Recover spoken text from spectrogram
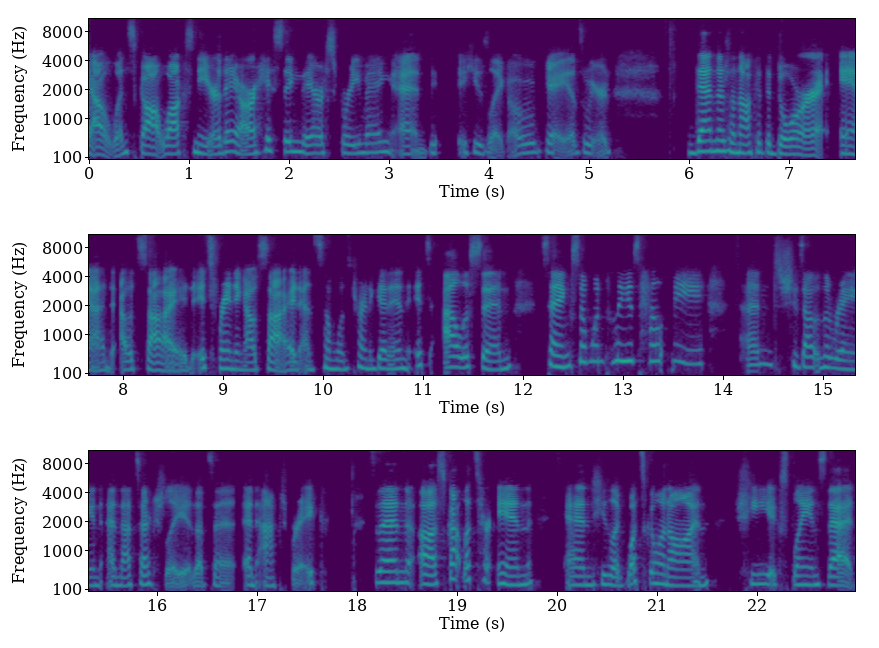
out when Scott walks near. They are hissing, they are screaming, and he's like, "Okay, that's weird." Then there's a knock at the door, and outside, it's raining outside, and someone's trying to get in. It's Allison saying, "Someone please help me!" And she's out in the rain, and that's actually that's a, an act break. So then uh, Scott lets her in, and he's like, "What's going on?" She explains that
